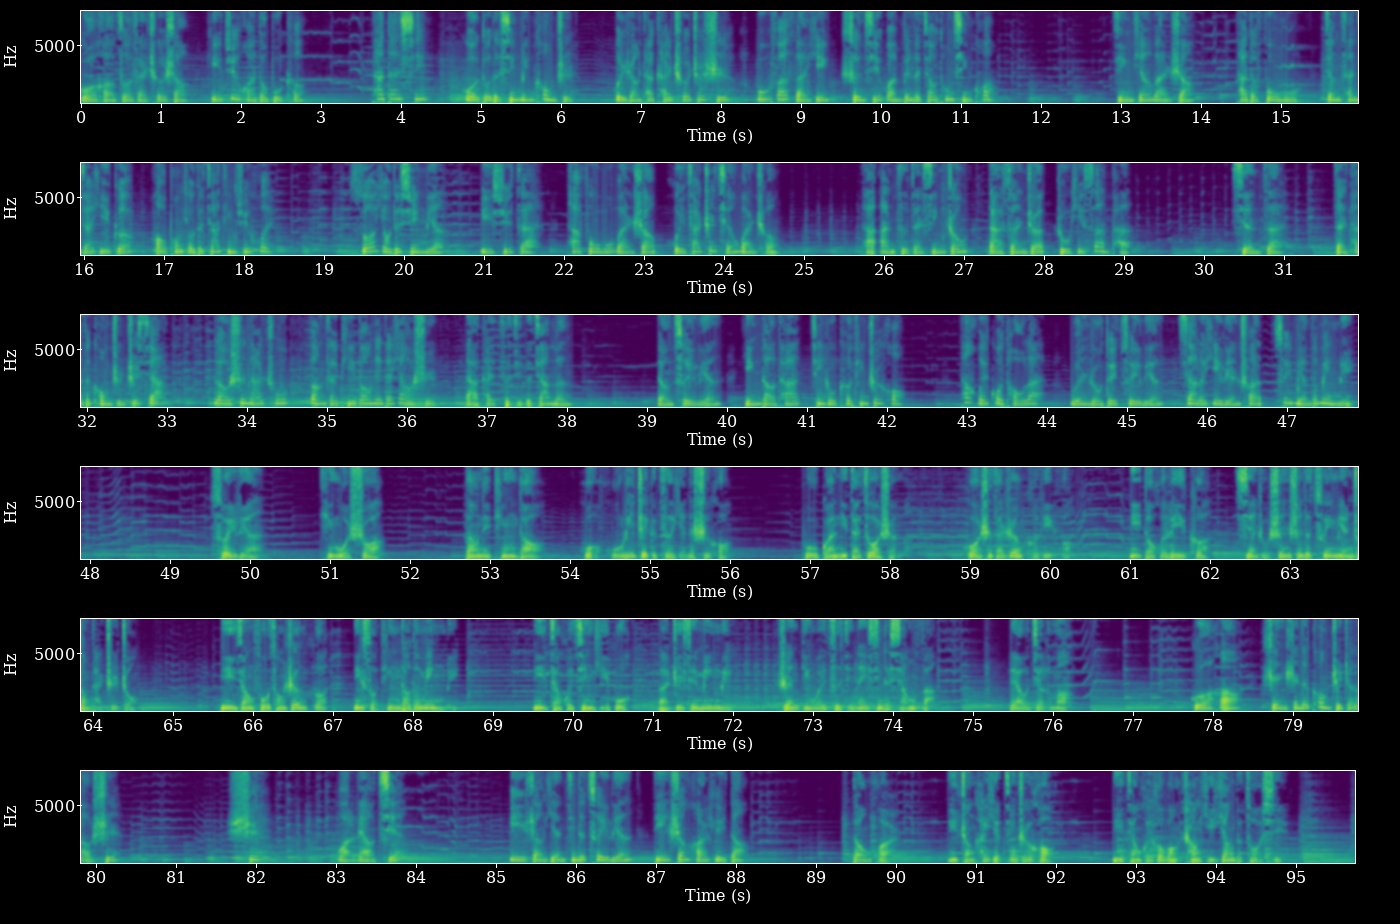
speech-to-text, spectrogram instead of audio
国豪坐在车上一句话都不吭，他担心过多的心灵控制。会让他开车之时无法反应瞬息万变的交通情况。今天晚上，他的父母将参加一个好朋友的家庭聚会，所有的训练必须在他父母晚上回家之前完成。他暗自在心中打算着如意算盘。现在，在他的控制之下，老师拿出放在皮包内的钥匙。打开自己的家门。当翠莲引导他进入客厅之后，他回过头来，温柔对翠莲下了一连串催眠的命令。翠莲，听我说，当你听到“我狐狸”这个字眼的时候，不管你在做什么，或是在任何地方，你都会立刻陷入深深的催眠状态之中。你将服从任何你所听到的命令，你将会进一步把这些命令认定为自己内心的想法，了解了吗？国豪深深的控制着老师。是，我了解。闭上眼睛的翠莲低声耳语道：“等会儿，你张开眼睛之后，你将会和往常一样的作息，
